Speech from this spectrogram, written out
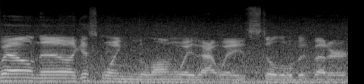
Well, no, I guess going the long way that way is still a little bit better.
